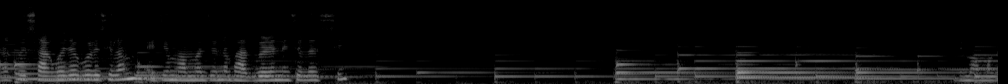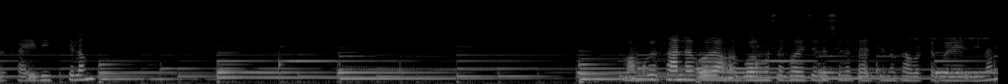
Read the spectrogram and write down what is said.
তারপরে শাক ভাজা করেছিলাম। এই যে মামার জন্য ভাত বেড়ে নিয়ে চলে এসেছি। মামাকে খাইয়ে দিচ্ছিলাম। মামাকে খাওয়ানোর পরে আমার বড় মশাই ঘরে চলেছিল, তার জন্য খাবারটা বেড়ে দিলাম।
